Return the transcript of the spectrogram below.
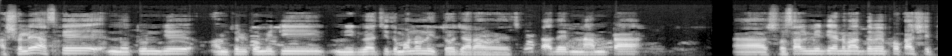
আসলে আজকে নতুন যে অঞ্চল কমিটি নির্বাচিত, মনোনীত যারা হয়েছে, তাদের নামটা সোশ্যাল মিডিয়ার মাধ্যমে প্রকাশিত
